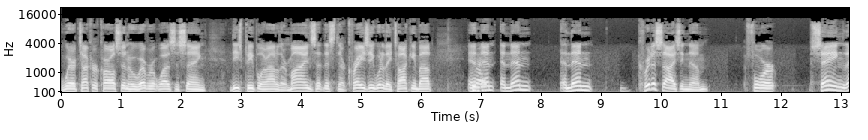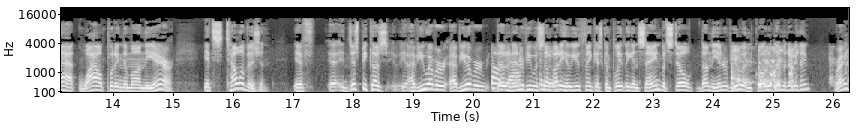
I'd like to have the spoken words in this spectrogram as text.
where Tucker Carlson, whoever it was, is saying these people are out of their minds. That this they're crazy. What are they talking about? And Right. then and then and then criticizing them for saying that while putting them on the air. It's television. If uh, just because have you ever have you ever Oh, done an interview with I mean- somebody who you think is completely insane, but still done the interview and quoted them and everything, right?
